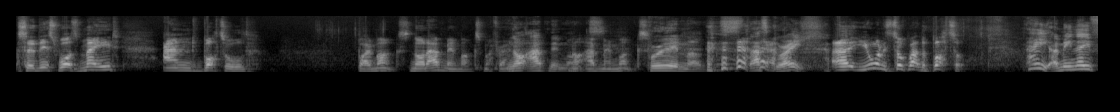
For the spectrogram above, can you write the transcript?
So this was made and bottled by monks, not admin monks, my friend. Not admin monks. not admin monks. Brewing monks. That's great. Uh, you wanted to talk about the bottle. Hey, I mean they've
